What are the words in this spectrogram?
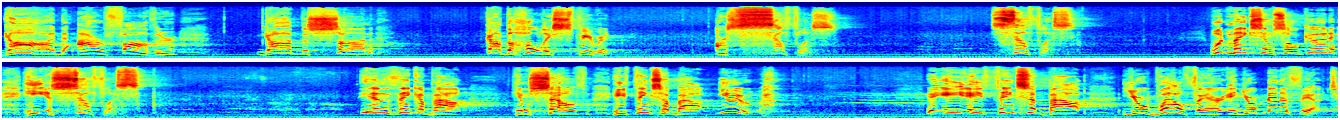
God, our Father, God the Son, God the Holy Spirit are selfless. Selfless. What makes him so good? He is selfless. He doesn't think about himself, he thinks about you. He, he thinks about your welfare and your benefit.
